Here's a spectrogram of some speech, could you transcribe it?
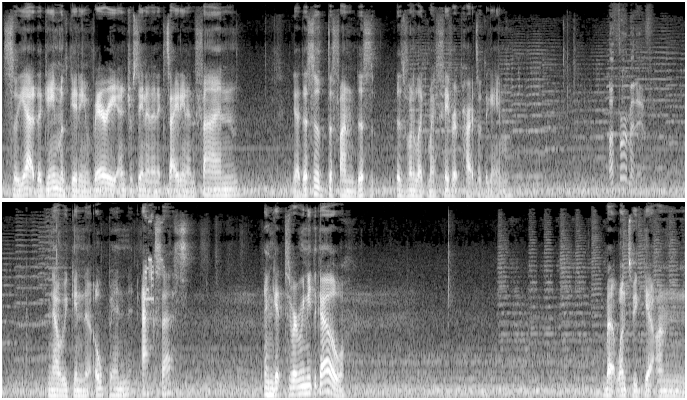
So yeah, the game is getting very interesting and exciting and fun. Yeah, this is the fun. This is one of like my favorite parts of the game. Affirmative. Now we can open access and get to where we need to go. But once we get on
